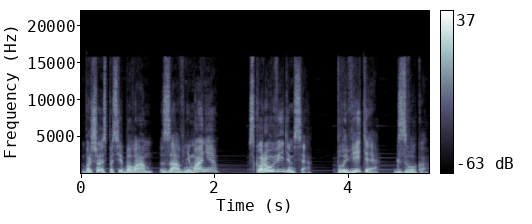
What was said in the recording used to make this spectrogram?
большое спасибо вам за внимание. Скоро увидимся. Плывите к звуку.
